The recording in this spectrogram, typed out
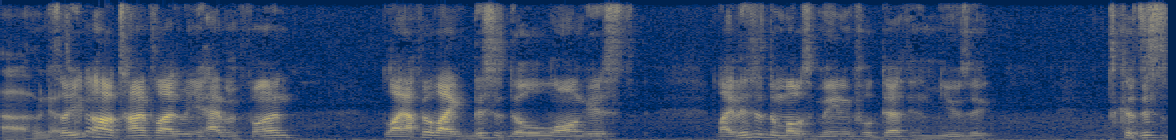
Uh, who knows? So you know how time flies when you're having fun? Like I feel like this is the longest, like this is the most meaningful death in music, because this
